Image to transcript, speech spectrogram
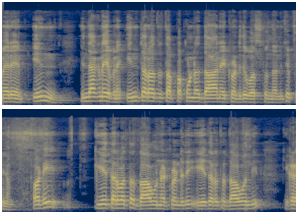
మెరైన్ ఇన్ ఇందాకనే చెప్పిన ఇన్ తర్వాత తప్పకుండా దా అనేటువంటిది వస్తుందని చెప్పినాం. కాబట్టి ఏ తర్వాత దా ఉన్నటువంటిది ఏ తర్వాత దా ఉంది. ఇక్కడ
